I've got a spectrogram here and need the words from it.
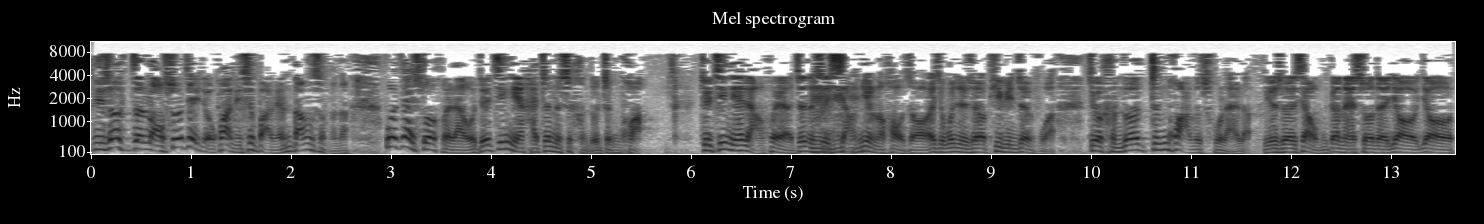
你说这老说这种话，你是把人当什么呢？不过再说回来，我觉得今年还真的是很多真话。就今年两会啊，真的是响应了号召，而且温主席要批评政府啊，就很多真话都出来了。比如说像我们刚才说的，要要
